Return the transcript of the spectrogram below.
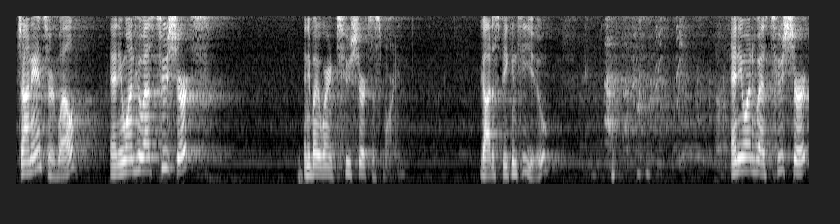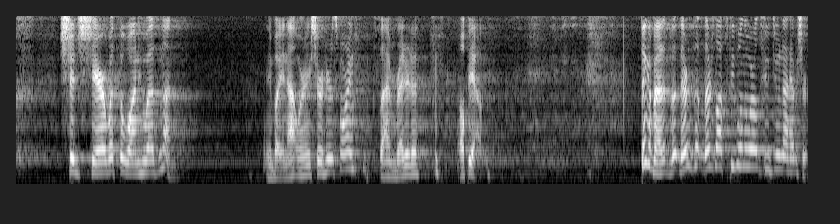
John answered, Well, Anyone who has two shirts? Anybody wearing two shirts this morning? God is speaking to you. Anyone who has two shirts should share with the one who has none. Anybody not wearing a shirt here this morning? So I'm ready to help you out. Think about it. There, there's lots of people in the world who do not have a shirt.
